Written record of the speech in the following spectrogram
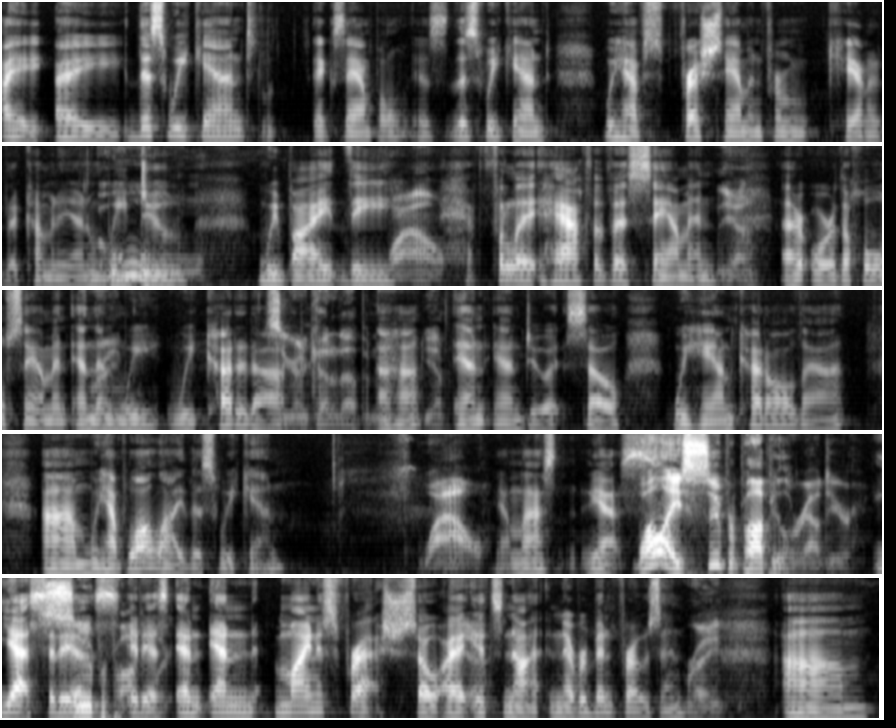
I I this weekend example is this weekend we have fresh salmon from Canada coming in. We do we buy the Wow. fillet half of a salmon Yeah. or, or the whole salmon, and Right. then we we cut it up. So you're gonna cut it up and Uh huh. yeah. And and do it. So we hand cut all that. Um, we have walleye this weekend. Wow. Yeah, last yes. Walleye's super popular around here. Yes, it is. Super It is, popular. and and mine is fresh, so I, Yeah. it's not never been frozen. Right. Um.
